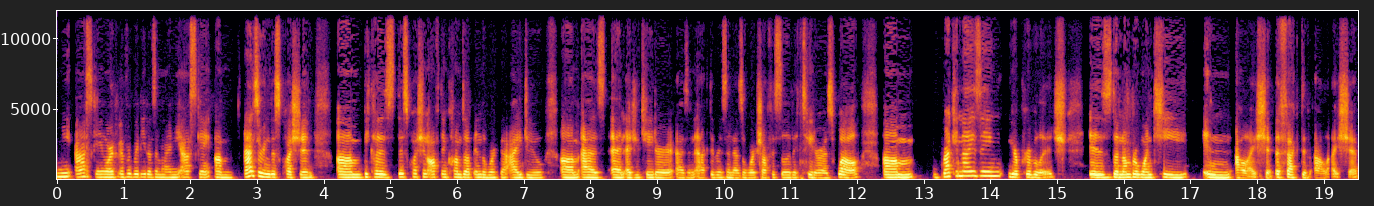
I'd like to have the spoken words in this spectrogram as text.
me asking, or if everybody doesn't mind me asking, um, answering this question, um, because this question often comes up in the work that I do um, as an educator, as an activist, and as a workshop facilitator as well. Um, recognizing your privilege is the number one key in allyship, effective allyship.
